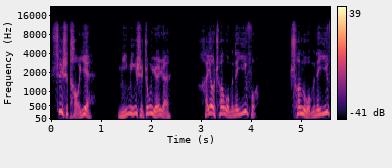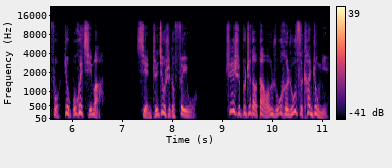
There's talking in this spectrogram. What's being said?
真是讨厌！明明是中原人，还要穿我们的衣服，穿了我们的衣服又不会骑马，简直就是个废物！真是不知道大王如何如此看重你，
